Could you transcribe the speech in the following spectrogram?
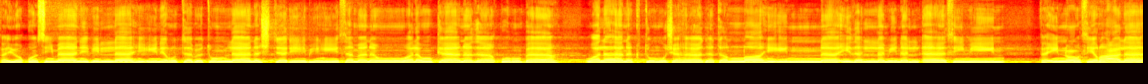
فيقسمان بالله إن ارتبتم لا نشتري به ثمنا ولو كان ذا قربى. ولا نكتم شهادة الله إنا إذا لمن الآثمين. فإن عثر على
